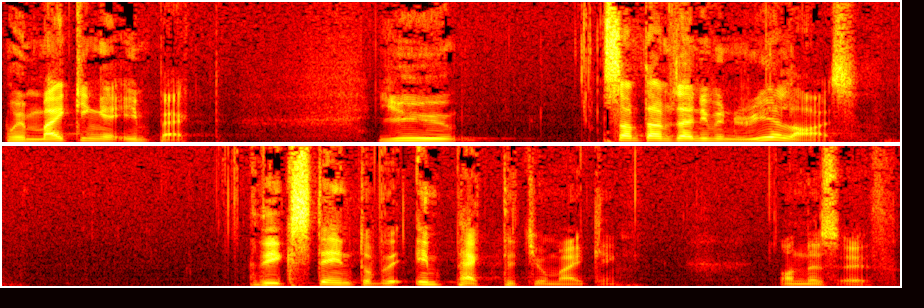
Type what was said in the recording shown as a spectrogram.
We're making an impact. You sometimes don't even realize the extent of the impact that you're making on this earth.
